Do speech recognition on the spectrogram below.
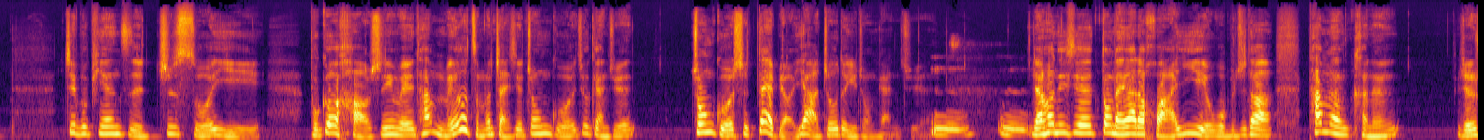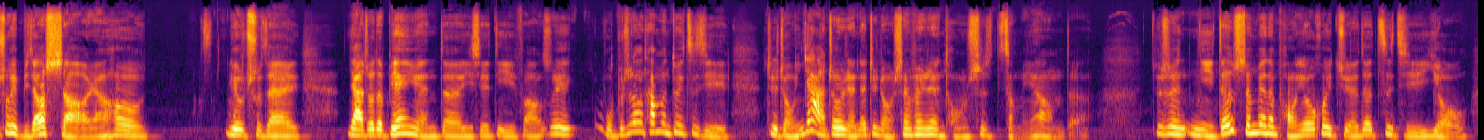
这部片子之所以。不够好，是因为他没有怎么展现中国，就感觉中国是代表亚洲的一种感觉。嗯嗯。然后那些东南亚的华裔，我不知道他们可能人数也比较少，然后又处在亚洲的边缘的一些地方，所以我不知道他们对自己这种亚洲人的这种身份认同是怎么样的。就是你的身边的朋友会觉得自己有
